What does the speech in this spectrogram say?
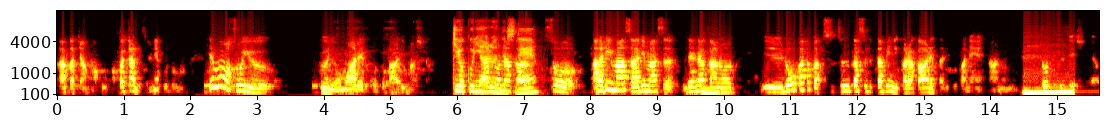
赤ちゃん、赤ちゃんですよね、子供。でも、そういうふうに思われることがありました。記憶にあるんですね。そう、あります、あります。で、なんかあの、うん、廊下とか通過するたびにからかわれたりとかね、あの、ロッでしたよ。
